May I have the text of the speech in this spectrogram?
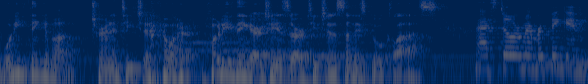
what do you think about trying to teach? A, what, what do you think our chances are of teaching a Sunday school class? And I still remember thinking,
